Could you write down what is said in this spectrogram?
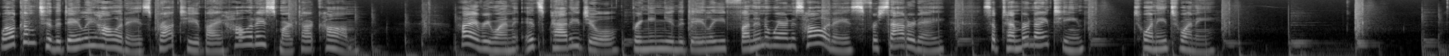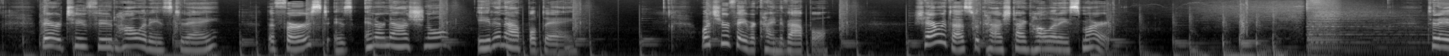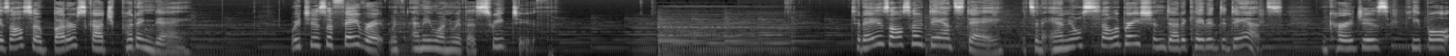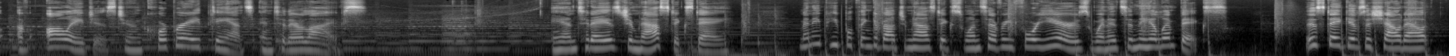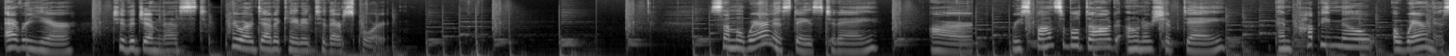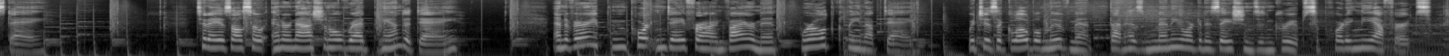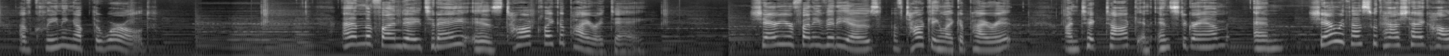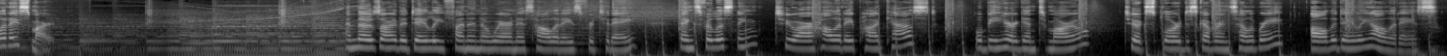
Welcome to the Daily Holidays brought to you by HolidaySmart.com. Hi everyone, it's Patty Jewell bringing you the daily Fun and Awareness Holidays for Saturday, September 19th, 2020. There are two food holidays today. The first is International Eat an Apple Day. What's your favorite kind of apple? Share with us with hashtag HolidaySmart. Today is also Butterscotch Pudding Day, which is a favorite with anyone with a sweet tooth. Today is also Dance Day. It's an annual celebration dedicated to dance. Encourages people of all ages to incorporate dance into their lives. And today is Gymnastics Day. Many people think about gymnastics once every four years when it's in the Olympics. This day gives a shout out every year to the gymnasts who are dedicated to their sport. Some awareness days today are Responsible Dog Ownership Day and Puppy Mill Awareness Day. Today is also International Red Panda Day and a very important day for our environment, World Cleanup Day which is a global movement that has many organizations and groups supporting the efforts of cleaning up the world. And the fun day today is Talk Like a Pirate Day. Share your funny videos of talking like a pirate on TikTok and Instagram and share with us with hashtag HolidaySmart. And those are the daily fun and awareness holidays for today. Thanks for listening to our holiday podcast. We'll be here again tomorrow to explore, discover, and celebrate all the daily holidays.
